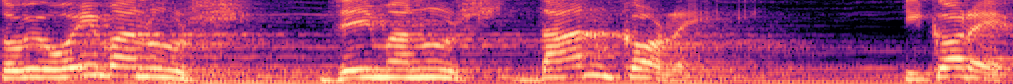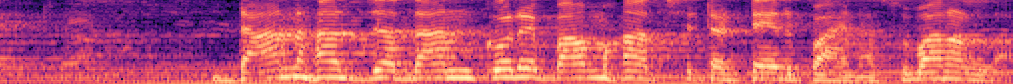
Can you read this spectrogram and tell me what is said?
তবে ওই মানুষ, যেই মানুষ দান করে, কি করে? ডান হাত যা দান করে, বাম হাত সেটা টের পায় না, সুবহানাল্লাহ।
